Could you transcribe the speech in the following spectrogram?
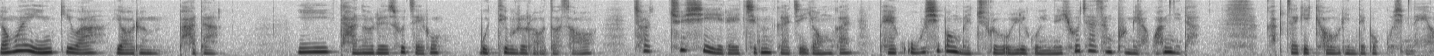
영화의 인기와 여름, 바다, 이 단어를 소재로 모티브를 얻어서 첫 출시 이래 지금까지 연간 150억 매출을 올리고 있는 효자 상품이라고 합니다. 갑자기 겨울인데 먹고 싶네요.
